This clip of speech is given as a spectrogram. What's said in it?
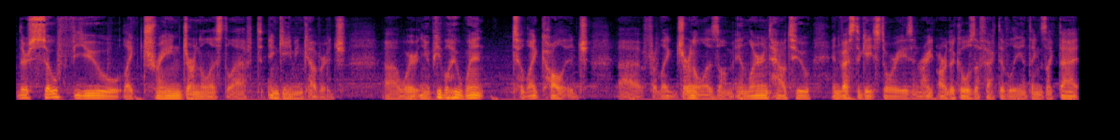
there's so few like trained journalists left in gaming coverage, uh, where you know people who went to like college uh, for like journalism and learned how to investigate stories and write articles effectively and things like that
